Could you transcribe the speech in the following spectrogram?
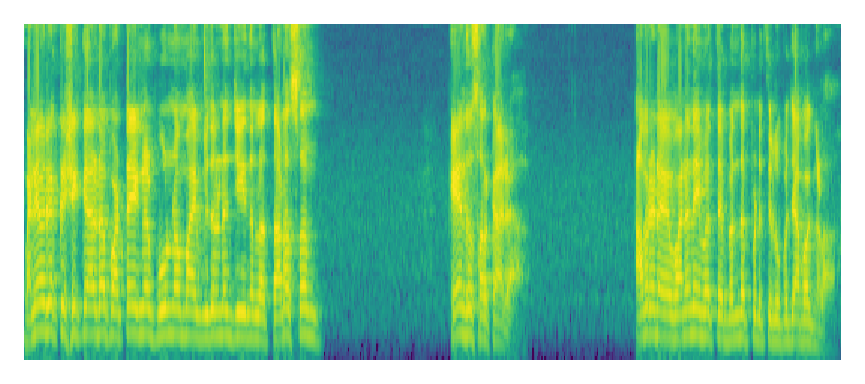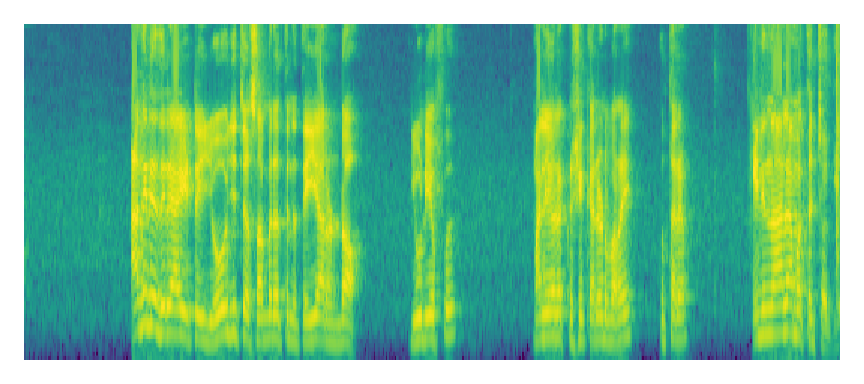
മലയോര കൃഷിക്കാരുടെ പട്ടയങ്ങൾ പൂർണമായി വിതരണം ചെയ്യുന്നുള്ള തടസ്സം കേന്ദ്ര സർക്കാരാ. അവരുടെ വനനിയമത്തെ ബന്ധപ്പെടുത്തിയുള്ള ഉപജാപങ്ങളാ. അതിനെതിരായിട്ട് യോജിച്ച സമരത്തിന് തയ്യാറുണ്ടോ? യു ഡി എഫ് മലയോര കൃഷിക്കാരോട് പറയും ഉത്തരം. ഇനി നാലാമത്തെ ചോദ്യം.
